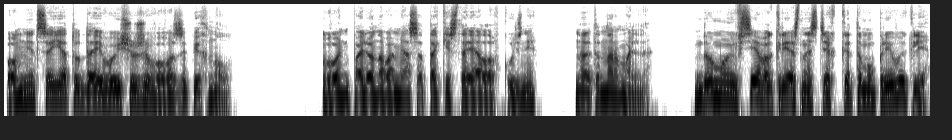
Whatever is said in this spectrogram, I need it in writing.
Помнится, я туда его еще живого запихнул. Вонь паленого мяса так и стояла в кузне, но это нормально. Думаю, все в окрестностях к этому привыкли,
